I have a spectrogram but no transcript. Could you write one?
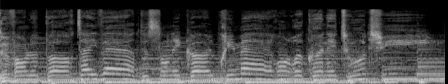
Devant le portail vert de son école primaire, on le reconnaît tout de suite.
